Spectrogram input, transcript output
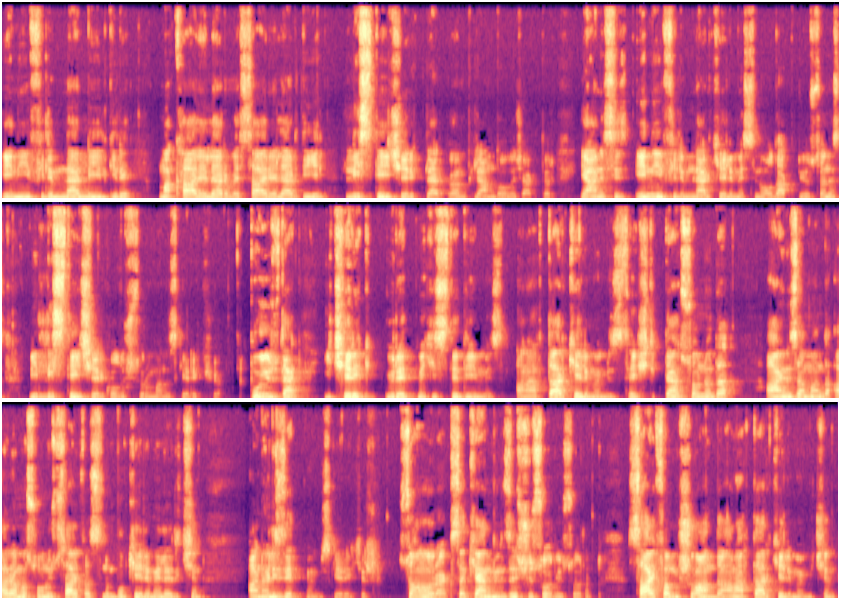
en iyi filmlerle ilgili makaleler vesaireler değil liste içerikler ön planda olacaktır. Yani siz en iyi filmler kelimesine odaklıyorsanız bir liste içerik oluşturmanız gerekiyor. Bu yüzden içerik üretmek istediğimiz anahtar kelimemizi seçtikten sonra da aynı zamanda arama sonuç sayfasını bu kelimeler için analiz etmemiz gerekir. Son olaraksa kendinize şu soruyu sorun. Sayfamı şu anda anahtar kelimem için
